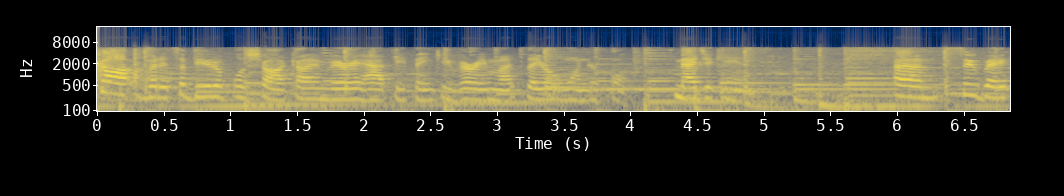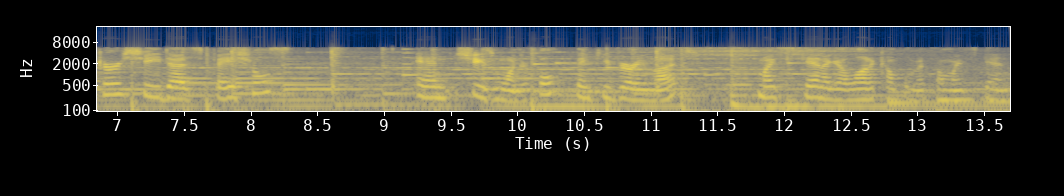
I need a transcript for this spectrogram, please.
shock, but it's a beautiful shock. I am very happy. Thank you very much. They are wonderful. Magic hands. Um, Sue Baker, she does facials, and she's wonderful. Thank you very much. My skin, I got a lot of compliments on my skin.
